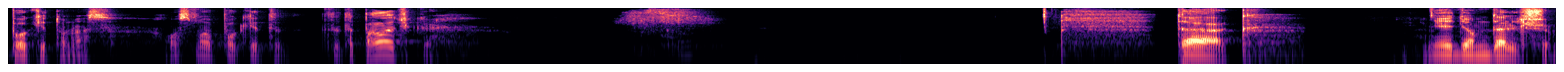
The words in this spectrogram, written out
Pocket у нас. Osmo Pocket это, это палочка? Так, идем дальше.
